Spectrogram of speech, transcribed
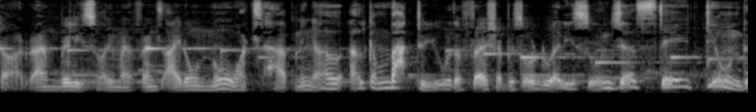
god i'm really sorry my friends i don't know what's happening i'll i'll come back to you with a fresh episode very soon just stay tuned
